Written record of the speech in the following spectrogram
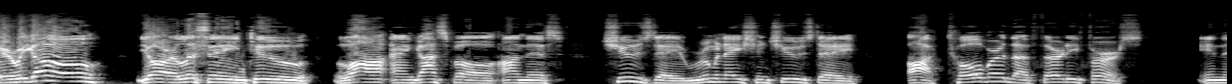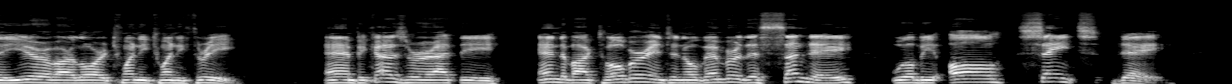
Here we go. You're listening to Law and Gospel on this Tuesday, Rumination Tuesday, October the 31st in the year of our Lord 2023. And because we're at the end of October into November, this Sunday will be All Saints Day.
